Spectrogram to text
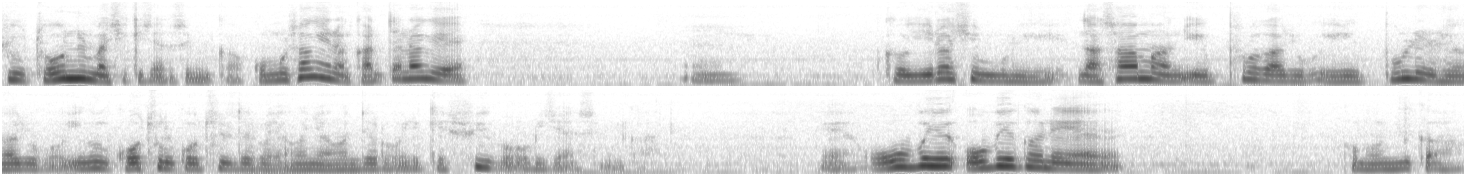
주- 좋은 일만 시키지 않습니까? 고물상에는 간단하게 에, 그 일하시는 분이 나사만 이 풀어가지고 이 분리를 해가지고 이건 고칠 고칠대로 양은 양은대로 이렇게 수입을 올리지 않습니까? 예, 500 500원에 그 뭡니까?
